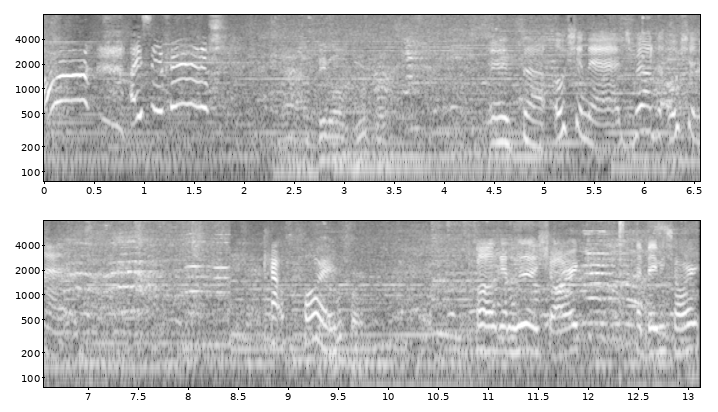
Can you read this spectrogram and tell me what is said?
Oh, I see fish. Yeah, big old grouper. It's uh, ocean edge. We're on the ocean edge. Kelp forest. Oh, get a little shark, a baby shark.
